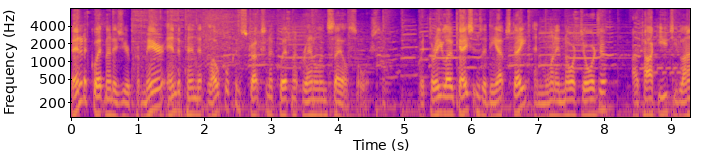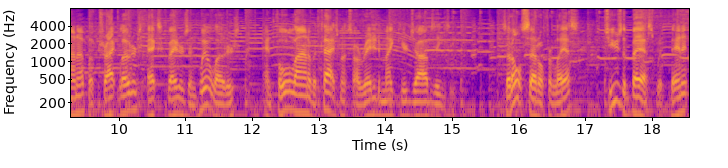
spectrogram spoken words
Bennett Equipment is your premier independent local construction equipment rental and sales source. With three locations in the upstate and one in North Georgia, our Takeuchi lineup of track loaders, excavators, and wheel loaders and full line of attachments are ready to make your jobs easy. So don't settle for less. Choose the best with Bennett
